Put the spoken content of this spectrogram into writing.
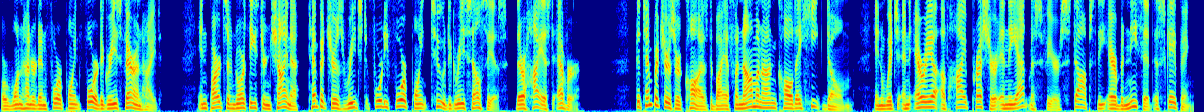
or 104.4 degrees Fahrenheit. In parts of northeastern China, temperatures reached 44.2 degrees Celsius, their highest ever. The temperatures are caused by a phenomenon called a heat dome, in which an area of high pressure in the atmosphere stops the air beneath it escaping.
